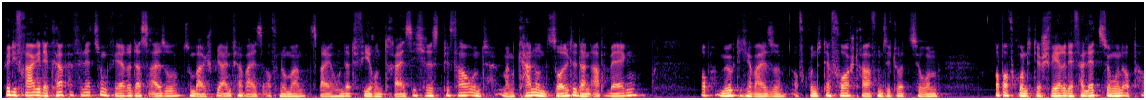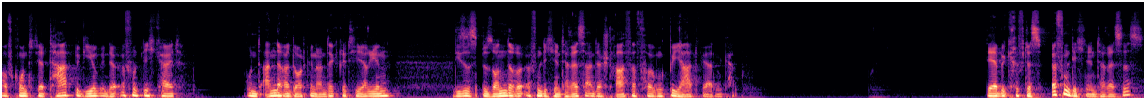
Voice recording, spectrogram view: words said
Für die Frage der Körperverletzung wäre das also zum Beispiel ein Verweis auf Nummer 234 RIST-PV und man kann und sollte dann abwägen, ob möglicherweise aufgrund der Vorstrafensituation, ob aufgrund der Schwere der Verletzungen, ob aufgrund der Tatbegehung in der Öffentlichkeit und anderer dort genannter Kriterien dieses besondere öffentliche Interesse an der Strafverfolgung bejaht werden kann. Der Begriff des öffentlichen Interesses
